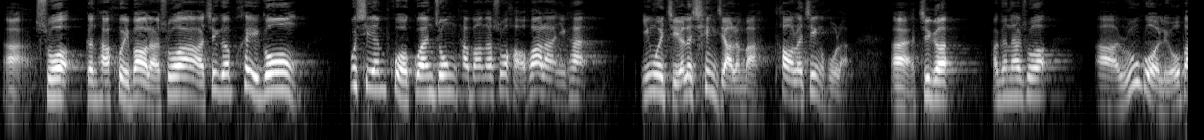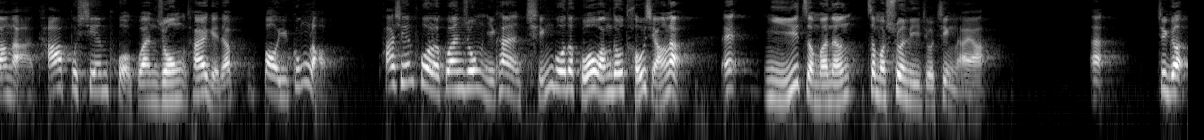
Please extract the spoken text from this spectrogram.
啊，说跟他汇报了，说啊，这个沛公不先破关中，他帮他说好话了，你看，因为结了亲家了嘛，套了近乎了，哎，这个他跟他说。啊，如果刘邦啊，他不先破关中，他还给他报一功劳，他先破了关中，你看秦国的国王都投降了，哎，你怎么能这么顺利就进来啊？哎，这个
